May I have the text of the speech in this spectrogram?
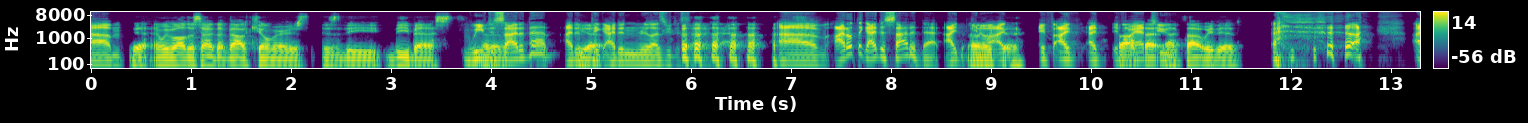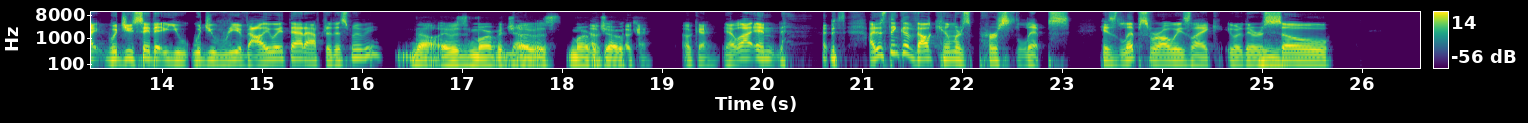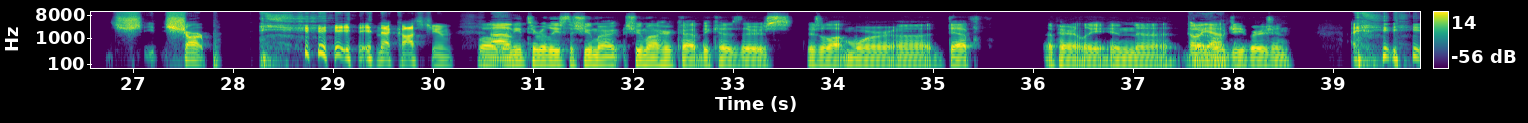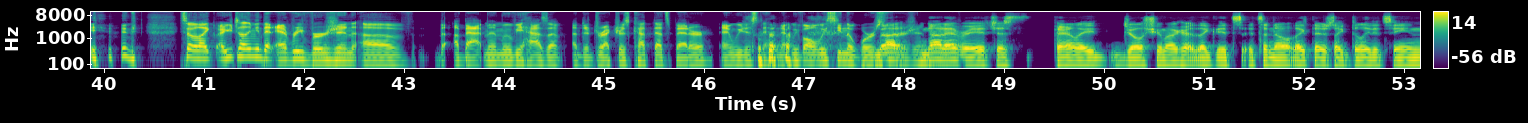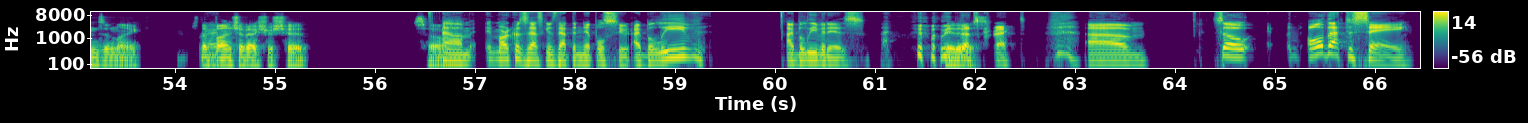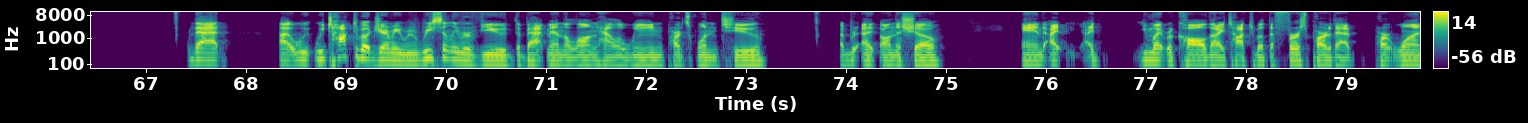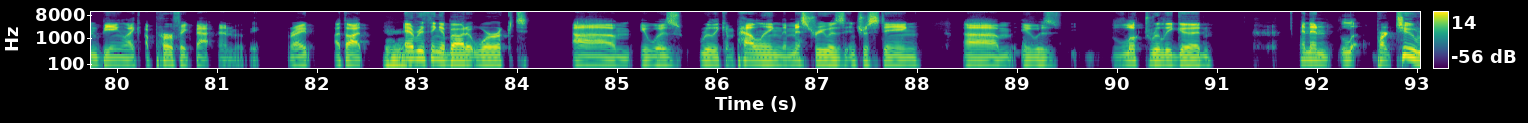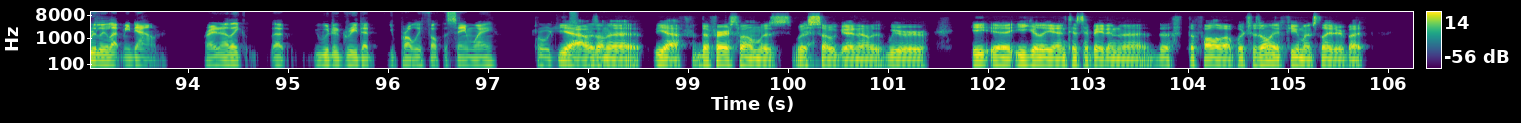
um yeah, and we've all decided that Val Kilmer is is the the best. we've decided that i didn't yeah. think i didn't realize we decided that um i don't think i decided that i you Oh, know okay. i if i, I if Thought i had that- to I thought we did. I would you say that you would you reevaluate that after this movie? No, it was more of a No. it was more of a joke. Okay. Okay. Yeah. Well, and I just I just think of Val Kilmer's pursed lips. His lips were always like they were, Hmm. so sh- sharp in that costume. Well, Um, they need to release the Schumacher, Schumacher cut because there's there's a lot more uh, depth apparently in uh, the Oh, yeah. OG version. so, like, are you telling me that every version of a Batman movie has a, a director's cut that's better, and we just we've always seen the worst not, version? not every. It's just apparently Joel Schumacher. Like it's it's a note. Like there's like deleted scenes and like just a Right. bunch of extra shit. So Um, Marcos is asking, is that the nipple suit? I believe, I believe it is. I believe It that's is. correct. Um, so all that to say that uh, we we talked about Jeremy. We recently reviewed the Batman: The Long Halloween parts one and two uh, uh, on the show, and I, I you might recall that I talked about the first part of that part one being like a perfect Batman movie, right? I thought Mhm. everything about it worked. Um, it was really compelling. The mystery was interesting. Um, it was looked really good, and then l- part two really let me down, right? And I like that. You would agree that you probably felt the same way, or would you? Yeah, I was on the yeah. The first one was was Yeah. so good, and I was, we were e- uh, eagerly anticipating the the, the follow up, which was only a few months later. But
